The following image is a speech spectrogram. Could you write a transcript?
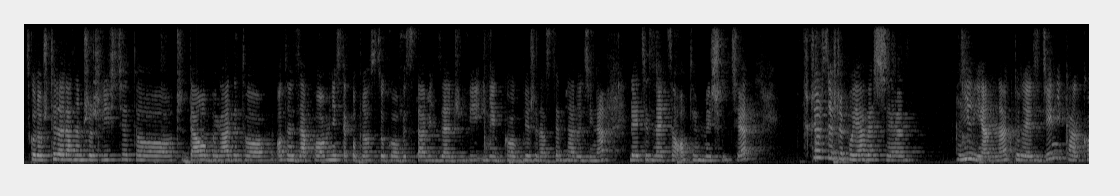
Skoro już tyle razem przeszliście, to czy dałoby radę to o tym zapomnieć, tak po prostu go wystawić za drzwi i niech go bierze następna rodzina? Dajcie znać, co o tym myślicie. W książce jeszcze pojawia się Lilianna, która jest dziennikarką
